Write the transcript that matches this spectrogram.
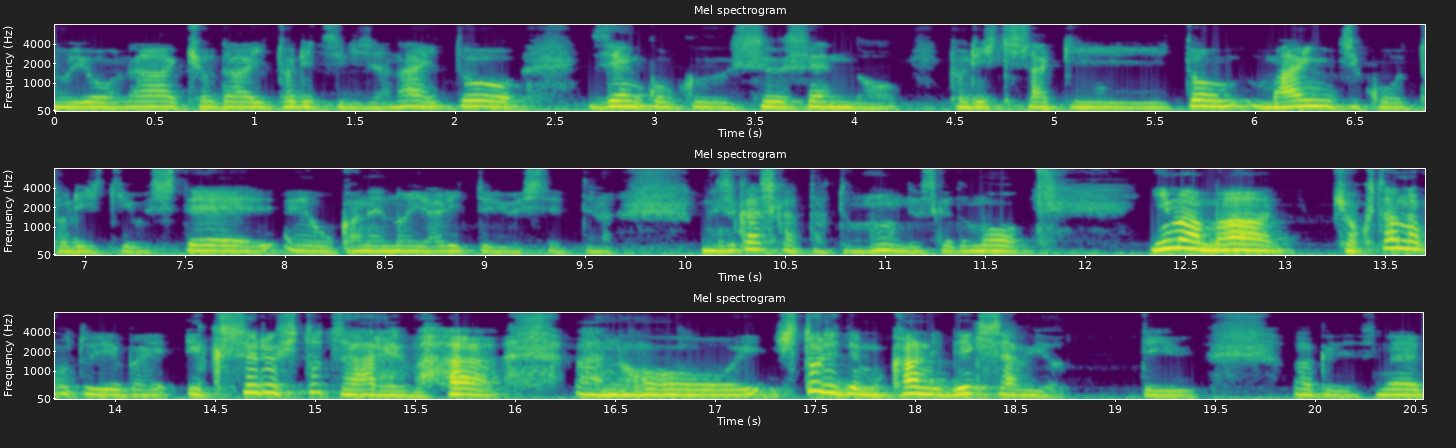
のような巨大取り次ぎじゃないと全国数千の取引先と毎日こう取引をして、えーお金のやり取りをしてっていうのは難しかったと思うんですけども今まあ極端なことを言えばエクセル一つあればあの一人でも管理できちゃうよっていうわけですね。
